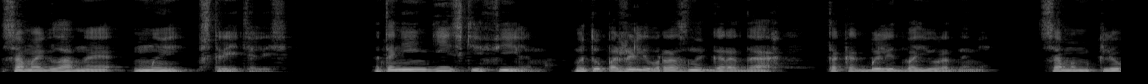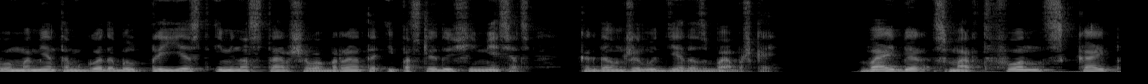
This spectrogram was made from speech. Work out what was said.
Самое главное, мы встретились. Это не индийский фильм. Мы тупо жили в разных городах, так как были двоюродными. Самым клевым моментом года был приезд именно старшего брата и последующий месяц, когда он жил у деда с бабушкой. Вайбер, смартфон, скайп.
